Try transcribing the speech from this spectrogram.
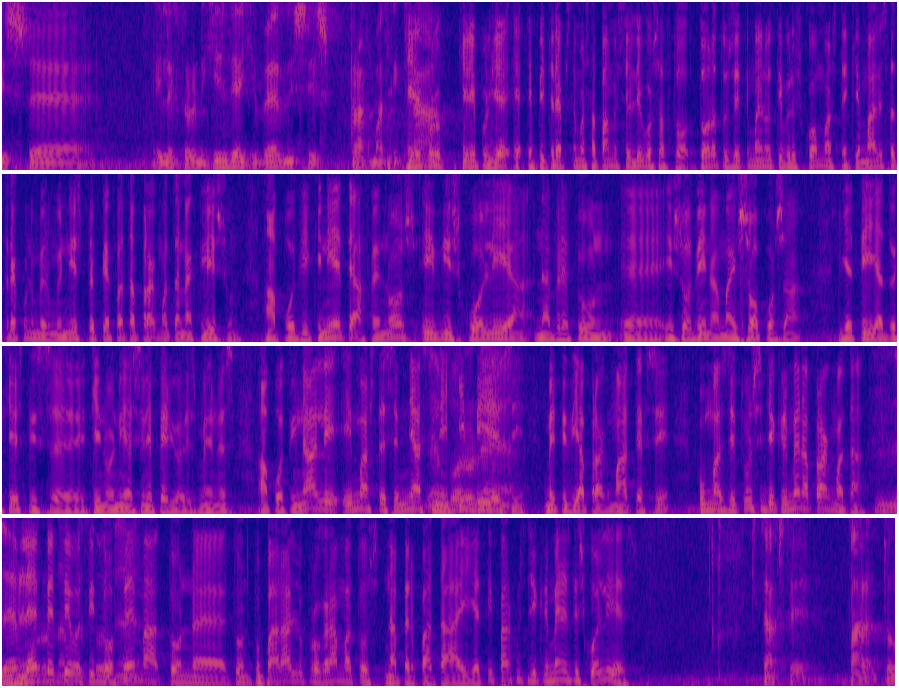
της ε, ηλεκτρονικής διακυβέρνησης πραγματικά... Κύριε, κύριε Υπουργέ, ε, επιτρέψτε μας, θα πάμε σε λίγο σε αυτό. Τώρα το ζήτημα είναι ότι βρισκόμαστε και μάλιστα τρέχουν ημερομηνίες πρέπει αυτά τα πράγματα να κλείσουν. Αποδεικνύεται αφενός η δυσκολία να βρεθούν ε, ισοδύναμα, ισόποσα, γιατί οι αντοχές της ε, κοινωνίας είναι περιορισμένες. Από την άλλη, είμαστε σε μια συνεχή πίεση με τη διαπραγμάτευση που μας ζητούν συγκεκριμένα πράγματα. Δεν Βλέπετε ότι το θέμα των, ε, του παράλληλου προγράμματος να περπατάει, γιατί υπάρχουν συγκεκριμένες δυσκολίες. Κοιτάξτε, το...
